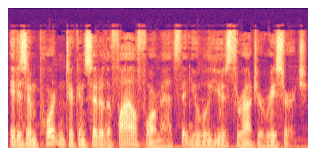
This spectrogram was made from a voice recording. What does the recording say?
it is important to consider the file formats that you will use throughout your research.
